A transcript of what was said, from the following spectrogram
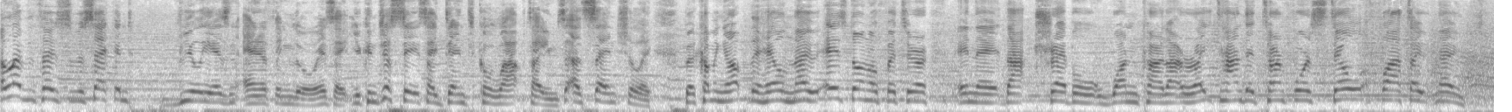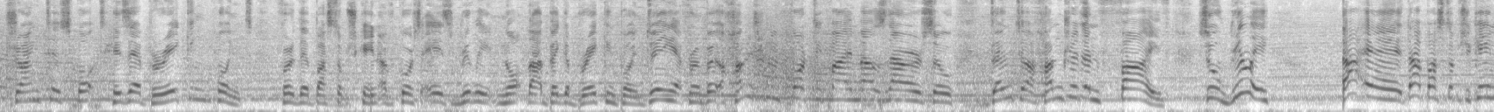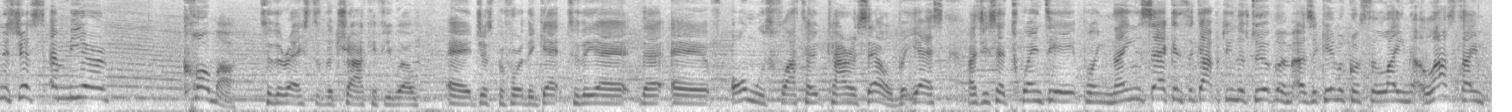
11 thousandths of a second really isn't anything though, is it? You can just say it's identical lap times, essentially. But coming up the hill now is Donald Fitterer in the, that treble one car, that right-handed turn four still flat out now, trying to spot his uh, braking point for the bus stop chicane. Of course, it is really not that big a braking point, doing it from about 145 miles an hour or so down to 105. So really, that uh, that bus stop chicane is just a mere comma to the rest of the track, if you will, uh, just before they get to the uh, the uh, almost flat out carousel. But yes, as you said, 28.9 seconds the gap between the two of them as they came across the line last time.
